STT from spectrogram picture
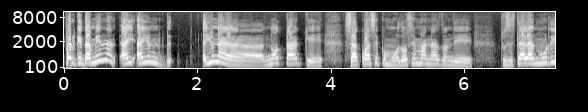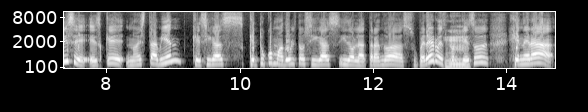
porque también hay, hay, un, hay una nota que sacó hace como dos semanas donde pues este Alan Moore dice, es que no está bien que sigas, que tú como adulto sigas idolatrando a superhéroes, porque eso genera,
